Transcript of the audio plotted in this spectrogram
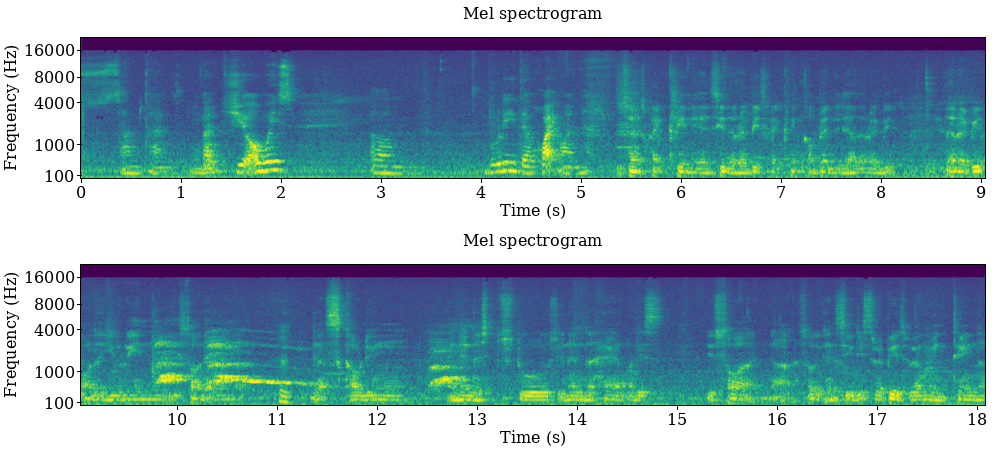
sometimes, Mhm. but she always um, bully the white one. This one is quite clean. You can see the rabbit is quite clean compared to the other rabbit. The rabbit, all the urine, you saw that one. The scalding, and then the stools, and then the hair, all this. You saw, uh, so you can see this rabbit is well maintained. Uh.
